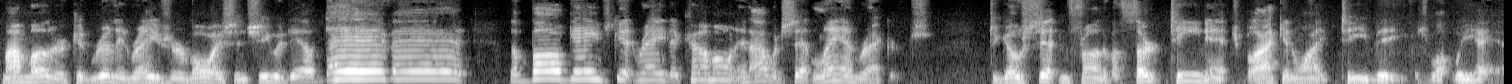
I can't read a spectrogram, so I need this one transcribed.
my mother could really raise her voice and she would yell, "David, the ball game's getting ready to come on," and I would set land records to go sit in front of a 13 inch black and white TV was what we had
